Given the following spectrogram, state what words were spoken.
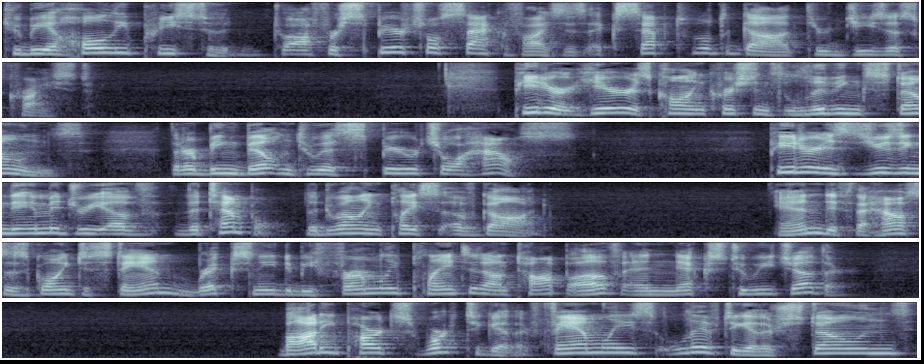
to be a holy priesthood, to offer spiritual sacrifices acceptable to God through Jesus Christ. Peter here is calling Christians living stones that are being built into a spiritual house. Peter is using the imagery of the temple, the dwelling place of God. And if the house is going to stand, bricks need to be firmly planted on top of and next to each other. Body parts work together, families live together, stones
